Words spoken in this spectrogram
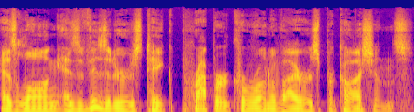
as long as visitors take proper coronavirus precautions.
